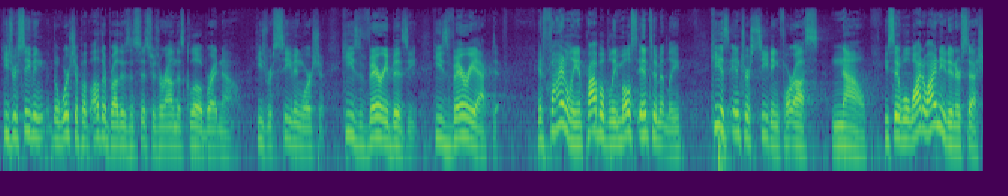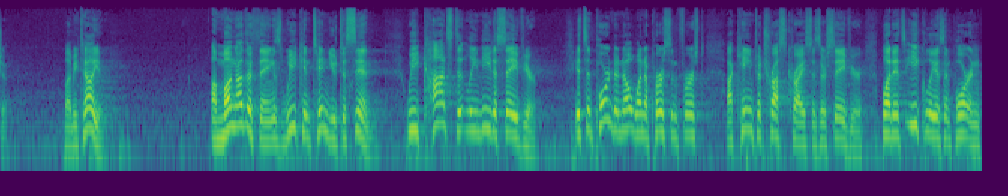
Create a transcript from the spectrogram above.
He's receiving the worship of other brothers and sisters around this globe right now. He's receiving worship. He's very busy, he's very active. And finally, and probably most intimately, he is interceding for us now. You say, well, why do I need intercession? Let me tell you. Among other things, we continue to sin. We constantly need a Savior. It's important to note when a person first uh, came to trust Christ as their Savior, but it's equally as important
